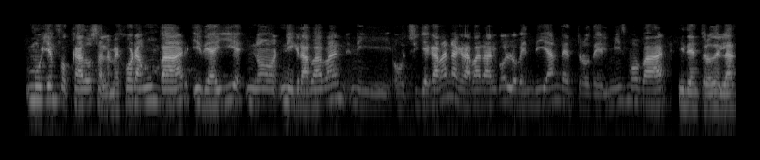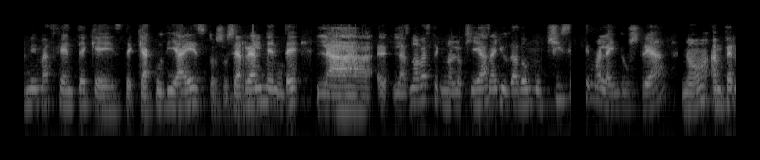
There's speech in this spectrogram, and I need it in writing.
muy enfocados a lo mejor a un bar y de ahí no ni grababan ni o si llegaban a grabar algo lo vendían dentro del mismo bar y dentro de las mismas gente que este que acudía a estos. O sea, realmente la, eh, las nuevas tecnologías han ayudado muchísimo a la industria, ¿no? Han permitido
